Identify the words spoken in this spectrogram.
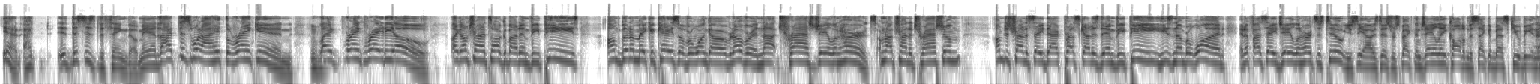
Yeah, I, it, this is the thing though, man. I, this is what I hate the ranking, Mm-hmm. like rank radio. Like I'm trying to talk about MVPs. I'm gonna make a case over one guy over and over and not trash Jalen Hurts. I'm not trying to trash him. I'm just trying to say Dak Prescott is the MVP. He's number one. And if I say Jalen Hurts is two, you see how he's disrespecting Jalen. He called him the second best QB in the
